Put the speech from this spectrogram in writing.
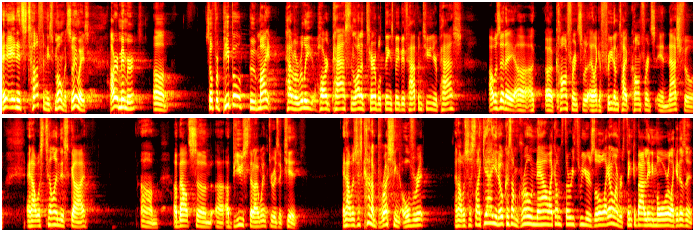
And, and it's tough in these moments. So, anyways, I remember, um, so for people who might have a really hard past and a lot of terrible things maybe have happened to you in your past, I was at a, a, a conference, like a freedom type conference in Nashville, and I was telling this guy um, about some uh, abuse that I went through as a kid. And I was just kind of brushing over it. And I was just like, yeah, you know, because I'm grown now. Like I'm 33 years old. Like I don't ever think about it anymore. Like it doesn't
